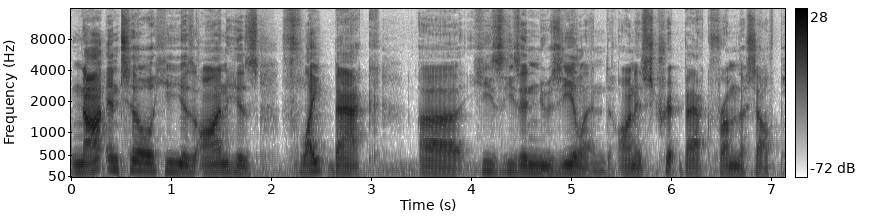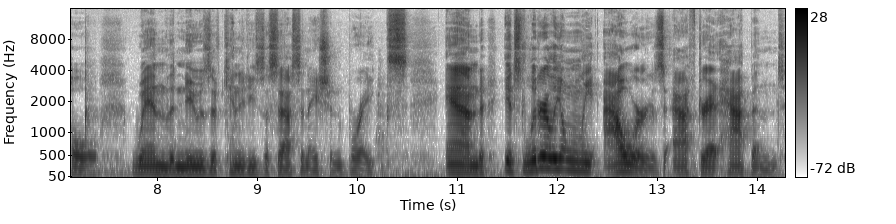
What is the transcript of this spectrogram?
not until he is on his flight back uh, he's he's in New Zealand on his trip back from the South Pole when the news of Kennedy's assassination breaks, and it's literally only hours after it happened.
